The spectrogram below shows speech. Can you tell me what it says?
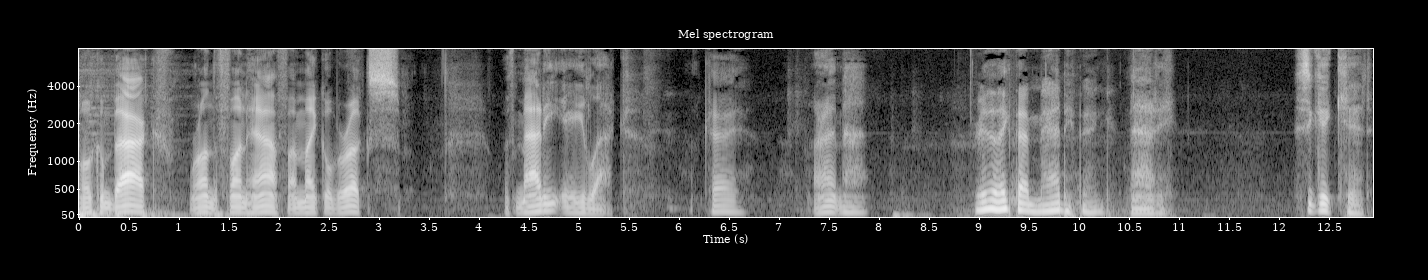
Welcome back. We're on the fun half. I'm Michael Brooks with Maddie Alek. Okay. All right, Matt. Really like that Maddie thing. Maddie. He's a good kid.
